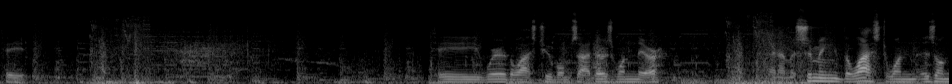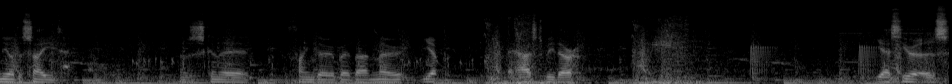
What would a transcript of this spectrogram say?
Okay. Where are the last two bombs at? There's one there. And I'm assuming the last one is on the other side. I'm just gonna find out about that now. Yep, it has to be there. Yes, here it is.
